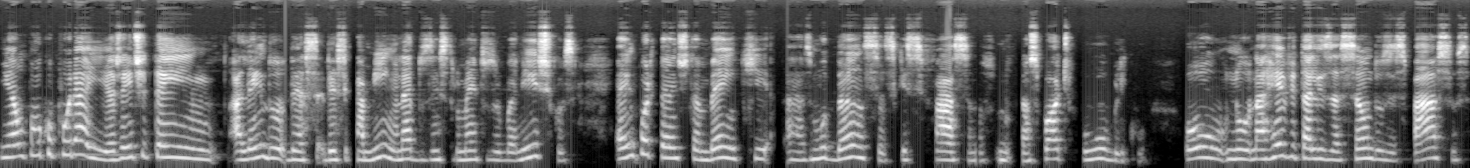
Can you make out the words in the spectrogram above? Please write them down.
E é um pouco por aí. A gente tem, além do, desse, desse caminho né, dos instrumentos urbanísticos, é importante também que as mudanças que se façam no, no transporte público, ou no, na revitalização dos espaços,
